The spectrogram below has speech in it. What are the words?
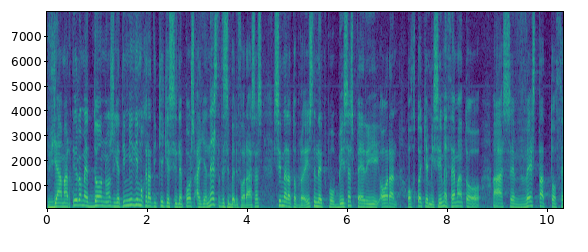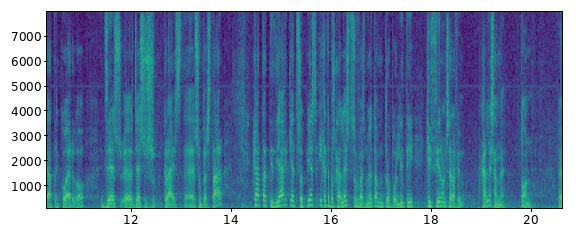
διαμαρτύρομαι εντόνως γιατί μη δημοκρατική και συνεπώς αγενέστατη συμπεριφορά σήμερα το πρωί στην εκπομπή σας περί ώραν 8.30 με θέμα το ασεβέστατο θεατρικό έργο Jesus Christ ε, Superstar κατά τη διάρκεια της οποίας είχατε προσκαλέσει το Σεβασμιότητα Μητροπολίτη Κιθήρων Σεραφείμ. Καλέσαμε τον ε,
